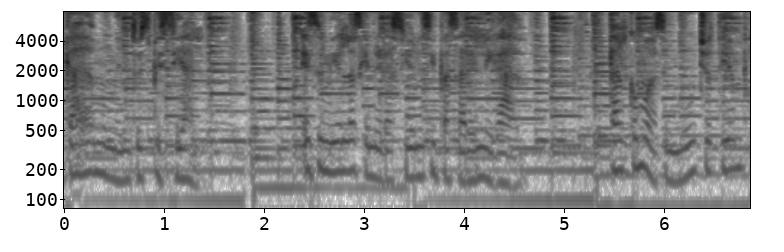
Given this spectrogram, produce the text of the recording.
cada momento especial. Es unir las generaciones y pasar el legado. Tal como hace mucho tiempo,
